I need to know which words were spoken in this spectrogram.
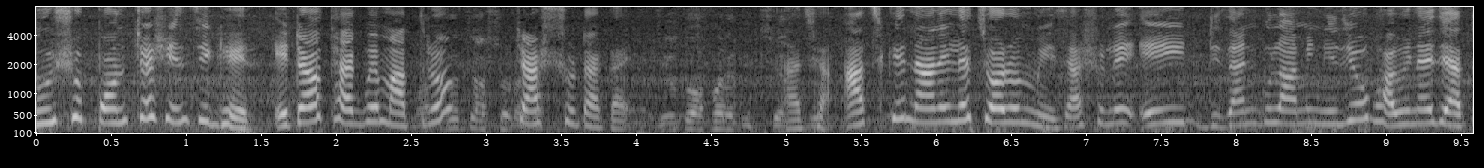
দুশো পঞ্চাশ ইঞ্চি ঘের। এটাও থাকবে মাত্র মাত্র 400 চারশো টাকায়। আচ্ছা আজকে না নিলে চরম মিস। আসলে এই ডিজাইনগুলো আমি নিজেও ভাবি নাই যে এত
